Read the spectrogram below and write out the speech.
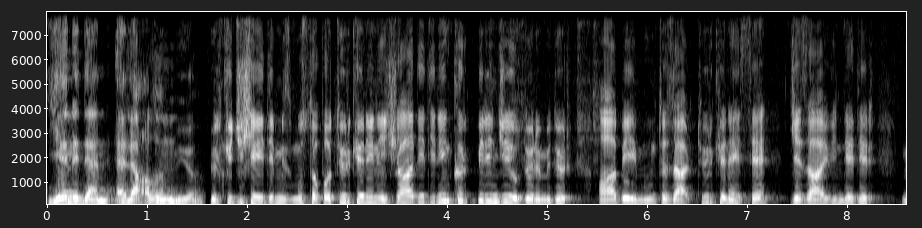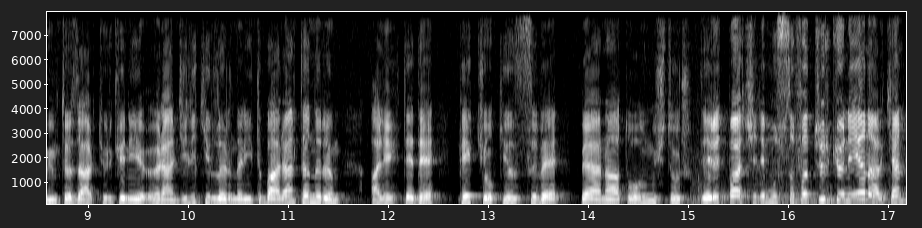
yeniden ele alınmıyor? Ülkücü şehidimiz Mustafa Türkören'in şehadetinin 41. yıl dönümüdür. Ağabey Mümtazar Türköne ise cezaevindedir. Mümtazar Türköne'yi öğrencilik yıllarından itibaren tanırım. Aleyhte de pek çok yazısı ve beyanatı olmuştur. Devlet Bahçeli Mustafa Türköne yanarken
